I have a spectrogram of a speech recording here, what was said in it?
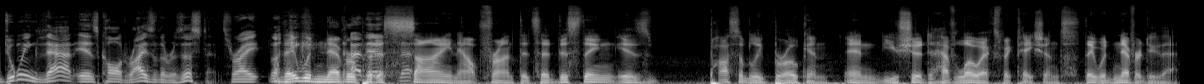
doing that is called rise of the resistance right they would never put a that- sign out front that said this thing is possibly broken and you should have low expectations. They would never do that.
